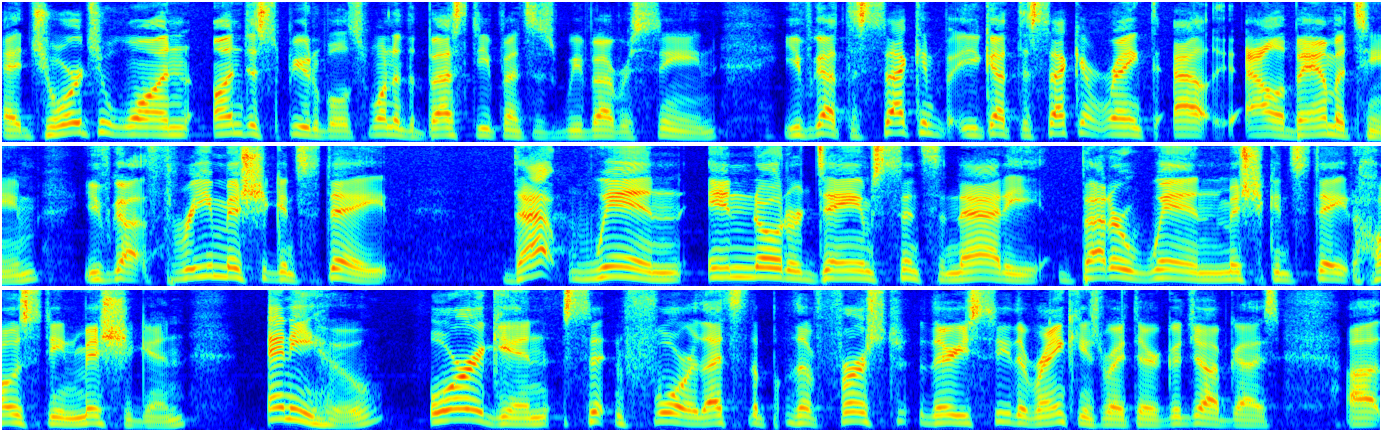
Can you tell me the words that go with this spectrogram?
at Georgia one, undisputable. It's one of the best defenses we've ever seen. You've got the second, you got the second ranked Alabama team. You've got three Michigan State. That win in Notre Dame, Cincinnati, better win Michigan State hosting Michigan. Anywho, Oregon sitting four. That's the the first. There you see the rankings right there. Good job, guys. Uh,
